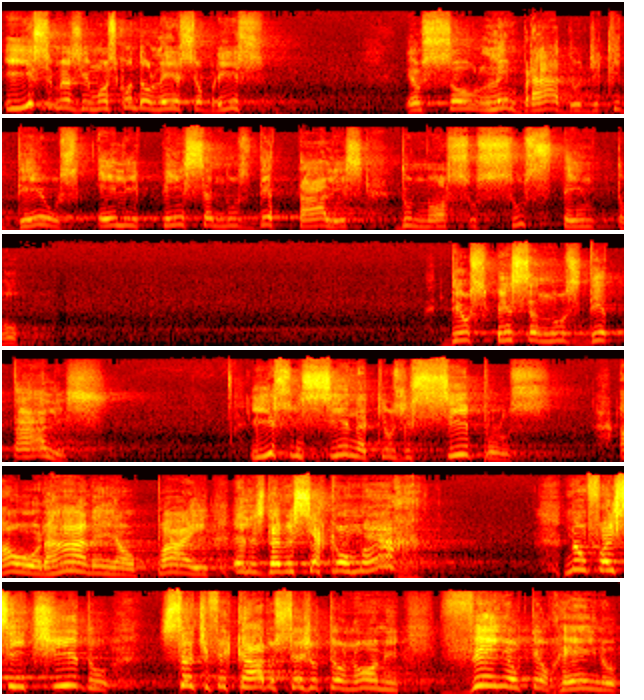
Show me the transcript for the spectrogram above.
E isso, meus irmãos, quando eu leio sobre isso, eu sou lembrado de que Deus, Ele pensa nos detalhes do nosso sustento. Deus pensa nos detalhes. E isso ensina que os discípulos, ao orarem ao Pai, eles devem se acalmar. Não faz sentido, santificado seja o teu nome, venha o teu reino,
